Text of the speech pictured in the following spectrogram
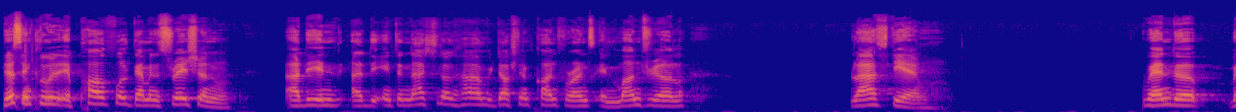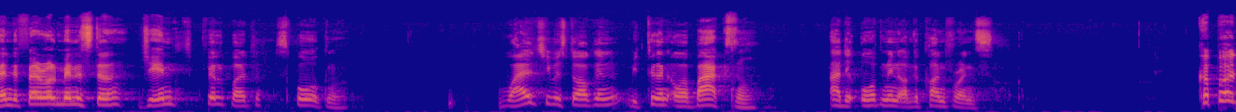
This included a powerful demonstration at the, at the International Harm Reduction Conference in Montreal last year when the, when the federal minister, Jane Philpott, spoke. While she was talking, we turned our backs at the opening of the conference. CAPUD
